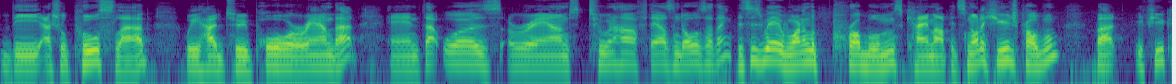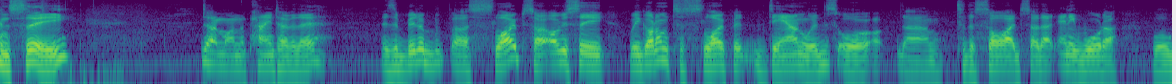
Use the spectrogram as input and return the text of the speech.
the actual pool slab, we had to pour around that and that was around two and a half thousand dollars, I think. This is where one of the problems came up. It's not a huge problem, but if you can see, don't mind the paint over there, there's a bit of a slope. So obviously we got them to slope it downwards or um, to the side so that any water will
